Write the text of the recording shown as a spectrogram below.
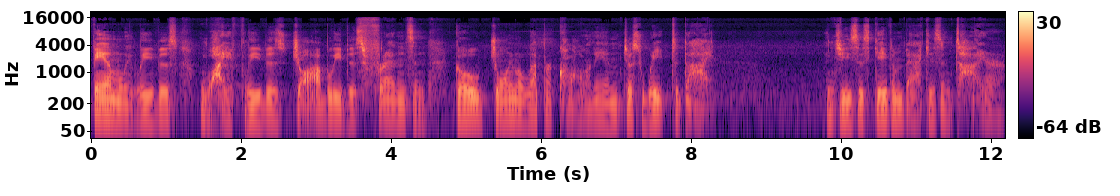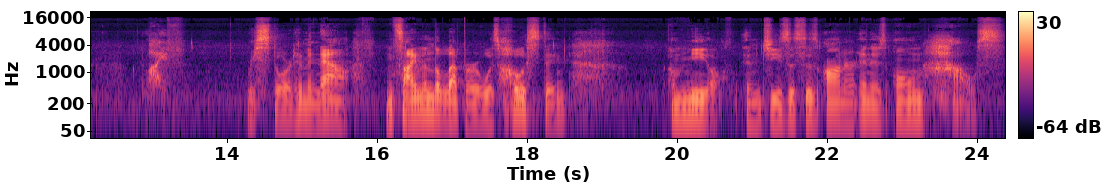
family, leave his wife, leave his job, leave his friends, and go join a leper colony and just wait to die. And Jesus gave him back his entire life, restored him. And now, Simon the leper was hosting a meal in Jesus' honor in his own house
